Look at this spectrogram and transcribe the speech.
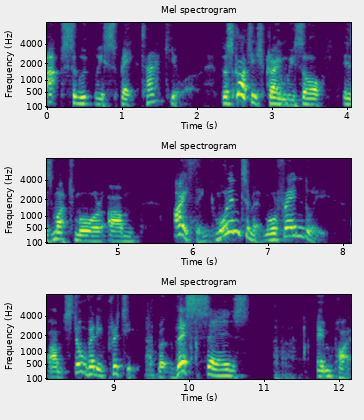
absolutely spectacular. The Scottish crown we saw is much more, um, I think, more intimate, more friendly, um, still very pretty. But this says empire.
